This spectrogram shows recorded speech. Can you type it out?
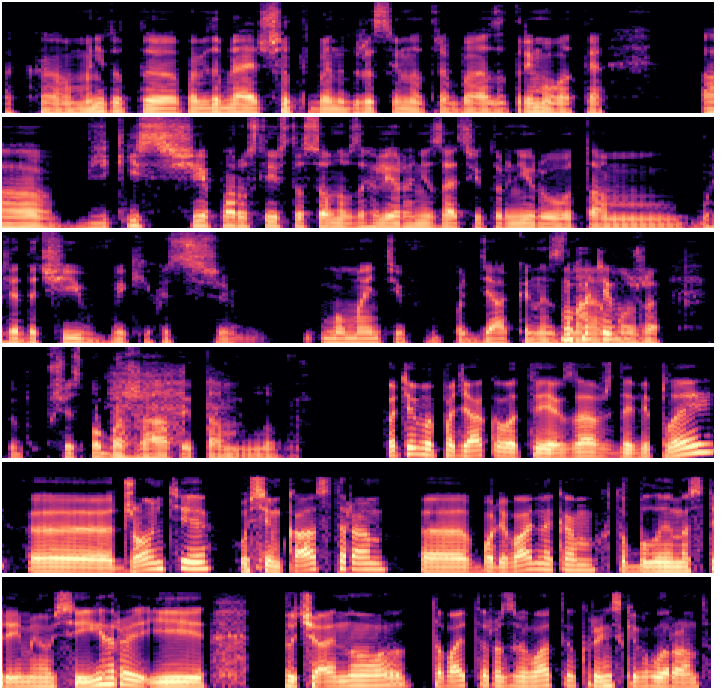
Так, е, мені тут е, повідомляють, що тебе не дуже сильно треба затримувати. А, якісь ще пару слів стосовно взагалі організації турніру, там глядачів, якихось моментів, подяки, не знаю, хотів- може е, щось побажати там. Ну, Хотів би подякувати, як завжди, Віплей, е, Джонті, усім кастерам, е, вболівальникам, хто були на стрімі усі ігри. І, звичайно, давайте розвивати український Valorant.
